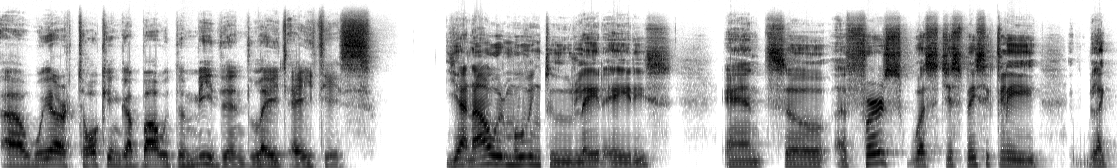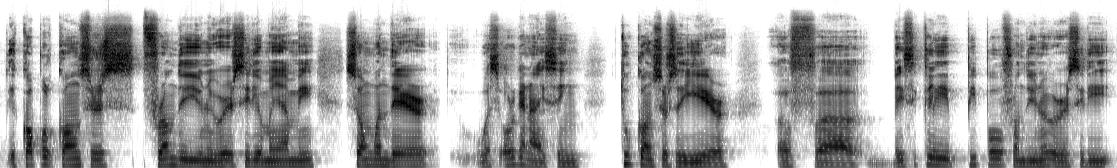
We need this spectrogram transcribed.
uh, we are talking about the mid and late 80s. Yeah, now we're moving to late 80s. And so at first was just basically like a couple concerts from the University of Miami. Someone there was organizing two concerts a year of uh, basically people from the university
